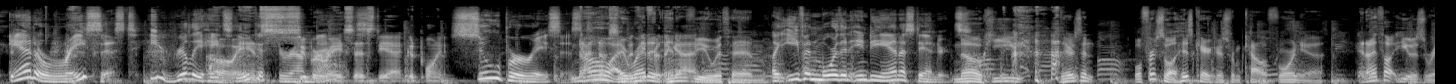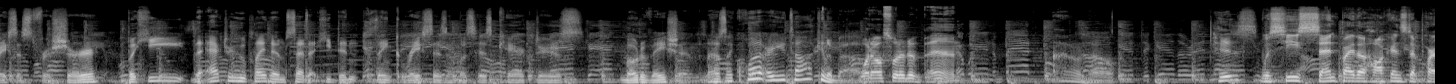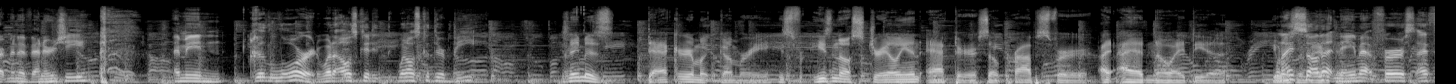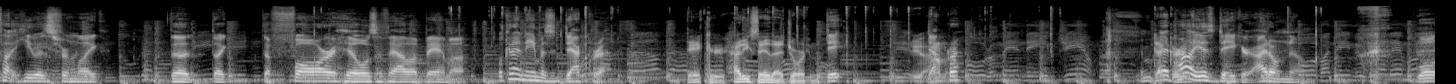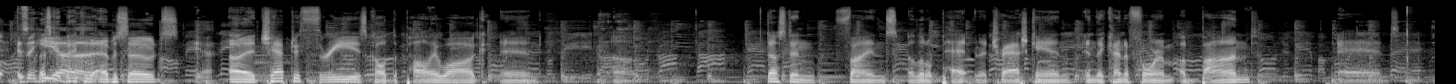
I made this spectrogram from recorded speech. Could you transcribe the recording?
And a racist. He really oh, hates oh, and Lucas around super Max. racist. Yeah, good point. Super racist. No, no I read an the guy. interview with him. Like even more than Indiana standards. No, he there's an Well, first of all, his character's from California, and I thought he was racist for sure. But he, the actor who played him, said that he didn't think racism was his character's motivation. And I was like, "What are you talking about?" What else would it have been? I don't know. His Was he sent by the Hawkins Department of Energy? I mean, good lord, what else could what else could there be? his name is Dacre Montgomery. He's he's an Australian actor, so props for. I, I had no idea. he When I was saw that name at first, I thought he was from like the like the far hills of Alabama. What kind of name is Dakra? Dacker. How do you say that, Jordan? Da- Yeah, I don't Dakra? Know. It probably is Daker. I don't know. Well, Isn't let's he, get back to uh, the episodes. Yeah. Uh, chapter three is called the Pollywog, and um, Dustin finds a little pet in a trash can, and they kind of form a bond. And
